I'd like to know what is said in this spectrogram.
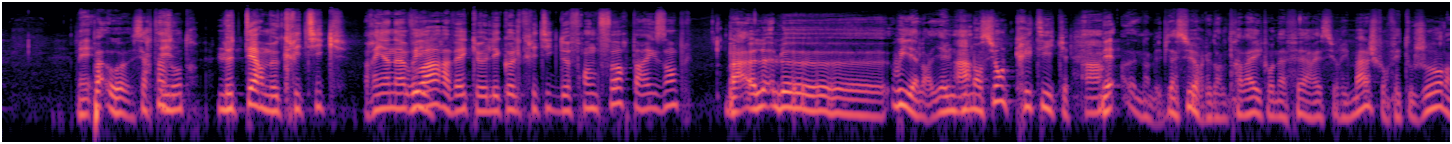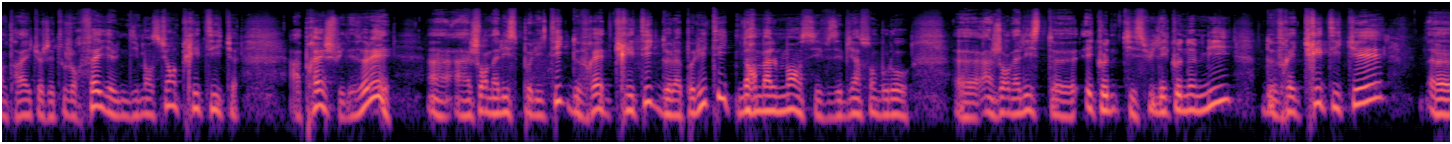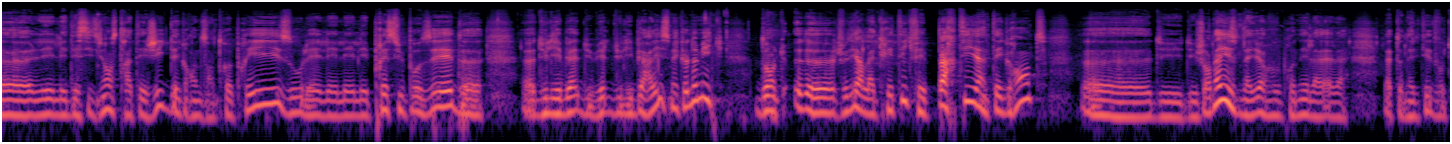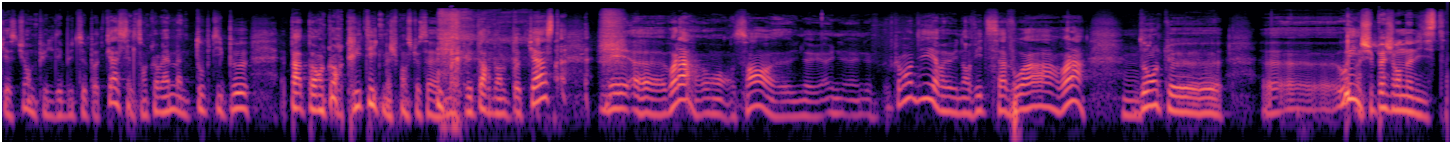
Mais pas, euh, certains autres. Le terme critique, rien à voir avec euh, l'école critique de Francfort, par exemple? Bah, le, Oui, alors il y a une ah. dimension critique. Ah. Mais, euh, non, mais bien sûr que dans le travail qu'on a fait à sur Image, qu'on fait toujours, dans le travail que j'ai toujours fait, il y a une dimension critique. Après, je suis désolé. Un, journaliste politique devrait être critique de la politique. Normalement, s'il faisait bien son boulot, un journaliste qui suit l'économie devrait critiquer euh, les, décisions stratégiques des grandes entreprises ou les, présupposés de, euh, du, libéralisme économique. Donc, euh, je veux dire, la critique fait partie intégrante du, journalisme. D'ailleurs, vous prenez la, tonalité de vos questions depuis le début de ce podcast, elles sont quand même un tout petit peu, pas, pas encore critiques, mais je pense que ça va venir plus tard dans le podcast. Mais voilà, on sent une, comment dire, une envie de savoir. Voilà. Hmm. Donc, oui. Je suis pas journaliste.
